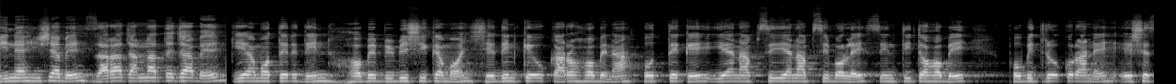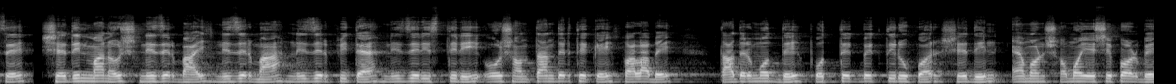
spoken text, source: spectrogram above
বিনা হিসাবে যারা জান্নাতে যাবে, কিয়ামতের দিন হবে বিভীষিকাময়, সেদিন কেউ কারও হবে না। প্রত্যেকে ইয়ানাপসি ইয়ানাপসি বলে চিন্তিত হবে। পবিত্র কোরআনে এসেছে, সেদিন মানুষ নিজের ভাই, নিজের মা, নিজের পিতা, নিজের স্ত্রী ও সন্তানদের থেকে পালাবে। তাদের মধ্যে প্রত্যেক ব্যক্তির উপর সেদিন এমন সময় এসে পড়বে।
